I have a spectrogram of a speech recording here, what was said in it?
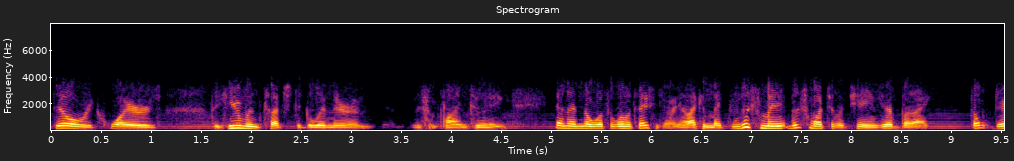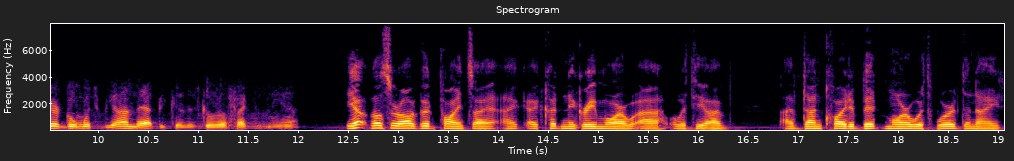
still requires the human touch to go in there and, and do some fine tuning and then know what the limitations are. You know, I can make this this much of a change here, but I don't dare go much beyond that because it's going to affect it in the end. Yeah, those are all good points. I I, I couldn't agree more uh, with you. I've I've done quite a bit more with Word than I,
